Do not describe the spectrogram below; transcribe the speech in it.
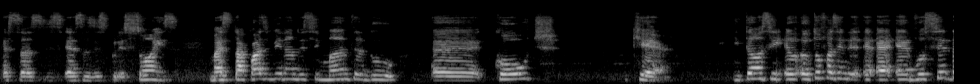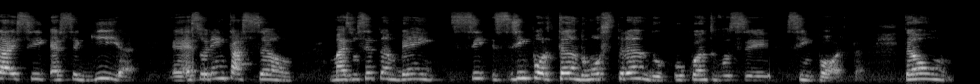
essas, essas expressões, mas está quase virando esse mantra do é, coach care. Então, assim, eu estou fazendo. É, é, é, você dar esse, essa guia, é, essa orientação mas você também se, se importando, mostrando o quanto você se importa. Então,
